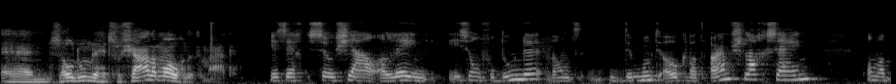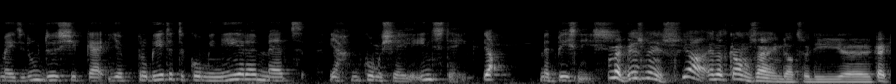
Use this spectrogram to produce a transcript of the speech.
En zodoende het sociale mogelijk te maken. Je zegt sociaal alleen is onvoldoende, want er moet ook wat armslag zijn om wat mee te doen. Dus je, je probeert het te combineren met ja, een commerciële insteek. Ja. Met business. Met business, ja. En het kan zijn dat we die. Uh, kijk,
